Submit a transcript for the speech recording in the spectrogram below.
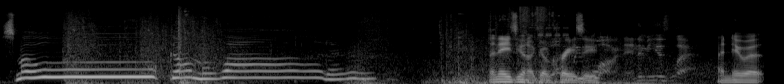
Smoke on the water. The nade's gonna go crazy. I knew it.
